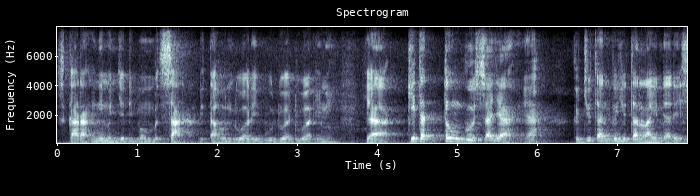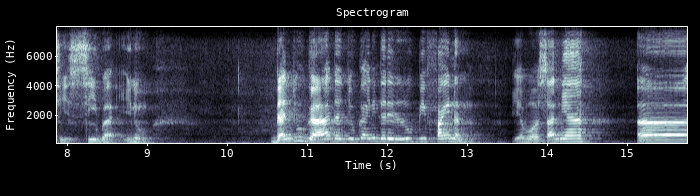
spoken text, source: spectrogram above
sekarang ini menjadi membesar di tahun 2022 ini. Ya kita tunggu saja ya kejutan-kejutan lain dari si Shiba Inu dan juga dan juga ini dari Ruby Finance. Ya bahwasannya uh,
